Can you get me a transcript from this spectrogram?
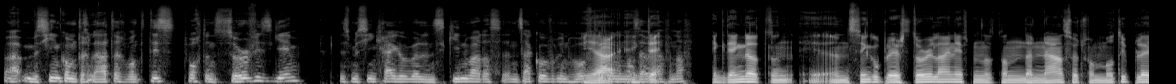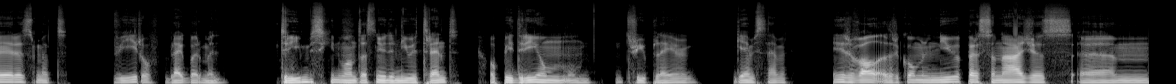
Maar misschien komt er later, want het, is, het wordt een service game. Dus misschien krijgen we wel een skin waar dat ze een zak over hun hoofd Ja, hebben en dan zijn we daar vanaf. Ik denk dat het een, een singleplayer storyline heeft en dat dan daarna een soort van multiplayer is met vier of blijkbaar met drie misschien, want dat is nu de nieuwe trend op E3 om, om three-player games te hebben. In ieder geval, er komen nieuwe personages ehm,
